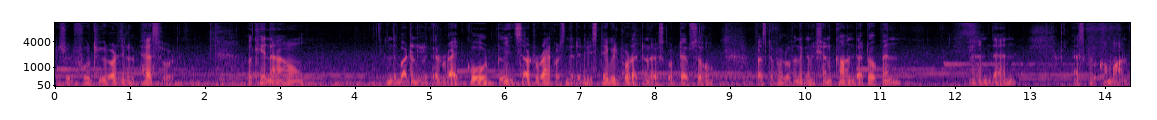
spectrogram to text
you should put your original password. Okay now on the button click I'll write code to insert records in the database table product underscore tab. So first of all open the connection con dot open and then sql command.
